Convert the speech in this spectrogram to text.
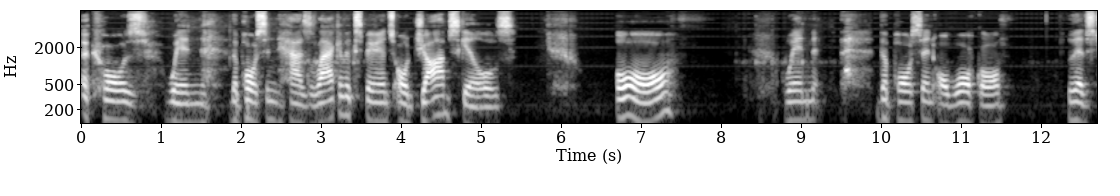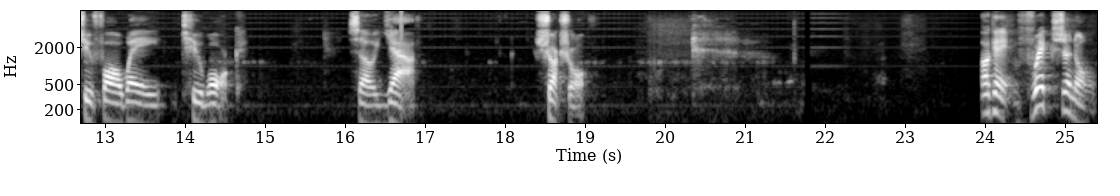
occurs when the person has lack of experience or job skills, or when the person or worker lives too far away to work. So, yeah, structural. Okay, frictional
